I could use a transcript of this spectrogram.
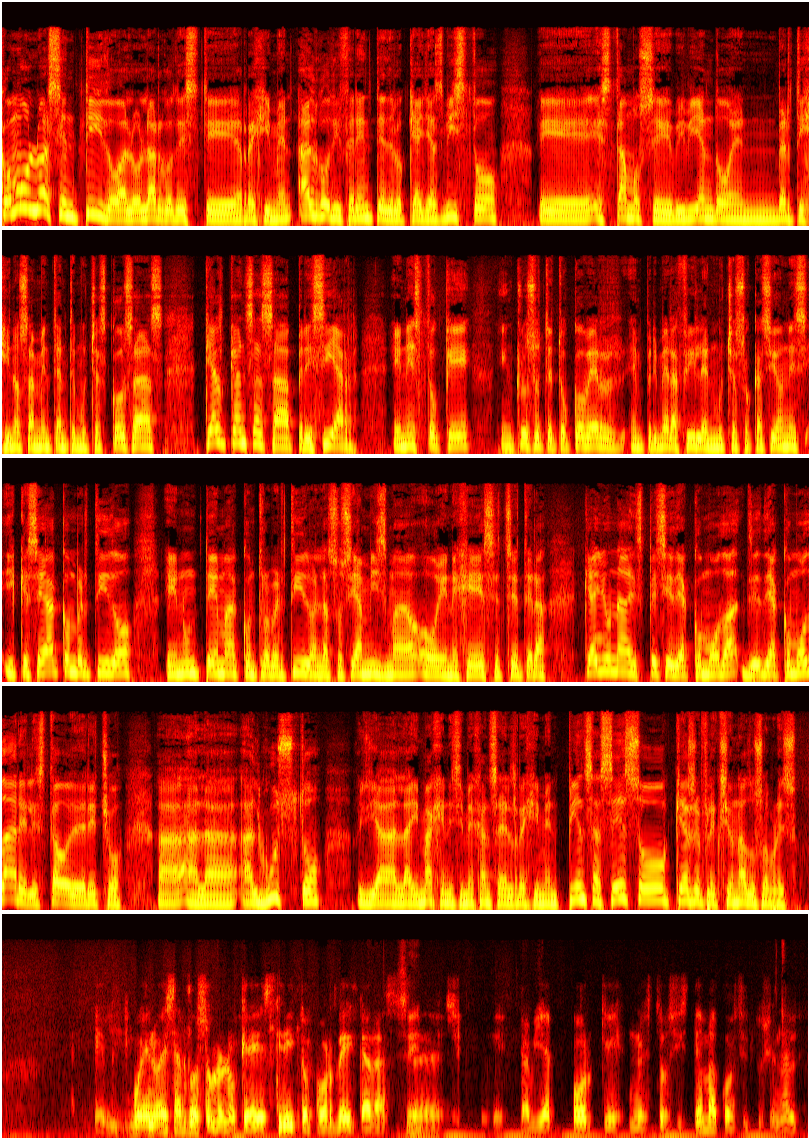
¿Cómo lo has sentido a lo largo de este régimen? ¿Algo diferente de lo que hayas visto? Eh, estamos eh, viviendo en vertiginosamente ante muchas cosas. ¿Qué alcanzas a apreciar en esto que incluso te tocó ver en primera fila en muchas ocasiones y que se ha convertido en un tema controvertido en la sociedad misma, ONGs, etcétera? Que hay una especie de, acomoda, de, acomodar el Estado de Derecho a, al gusto y a la imagen y semejanza del régimen. ¿Piensas eso? ¿Qué has reflexionado sobre eso? Eh, bueno, es algo sobre lo que he escrito por décadas, eh, Javier, porque nuestro sistema constitucional,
